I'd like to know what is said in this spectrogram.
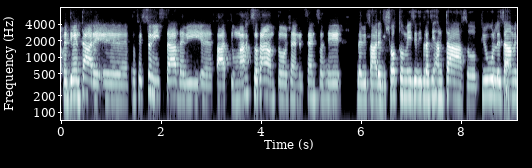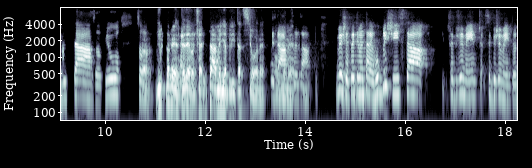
per diventare eh, professionista devi eh, farti un mazzo tanto, cioè nel senso che devi fare 18 mesi di praticantato, più l'esame ah. di Stato, più... Insomma, ah, giustamente, cioè, è vero, c'è l'esame di abilitazione. Esatto, ovviamente. esatto. Invece per diventare pubblicista semplicemente, cioè, semplicemente,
